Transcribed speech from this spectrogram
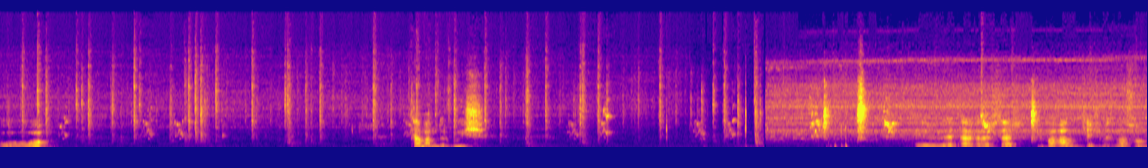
Oo. Tamamdır bu iş. Evet arkadaşlar bir bakalım kekimiz nasıl oldu.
